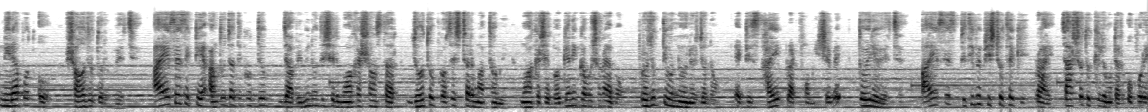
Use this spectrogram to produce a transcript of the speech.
নিরাপদ ও সহজতর হয়েছে। আইএসএস একটি আন্তর্জাতিক উদ্যোগ যা বিভিন্ন দেশের মহাকাশ সংস্থার যৌথ প্রচেষ্টার মাধ্যমে মহাকাশে বৈজ্ঞানিক গবেষণা এবং প্রযুক্তি উন্নয়নের জন্য একটি স্থায়ী প্ল্যাটফর্ম হিসেবে তৈরি হয়েছে। আইএসএস পৃথিবী পৃষ্ঠ থেকে প্রায় চারশত কিলোমিটার উপরে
